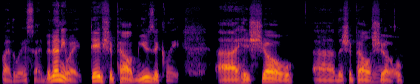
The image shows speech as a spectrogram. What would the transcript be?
by the wayside. But anyway, Dave Chappelle musically, uh, his show, uh, the Chappelle Yes. Show,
